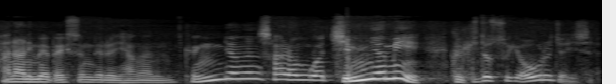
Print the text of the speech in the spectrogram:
하나님의 백성들을 향한 굉장한 사랑과 집념이 그 기도 속에 어우러져 있어요.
